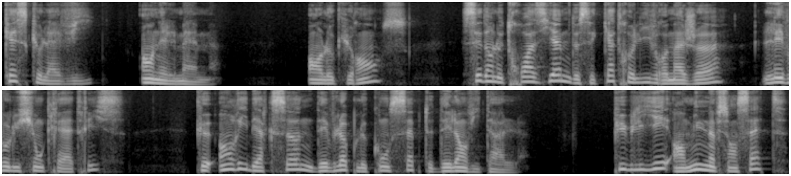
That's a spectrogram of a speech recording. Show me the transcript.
qu'est-ce que la vie en elle-même? En l'occurrence, c'est dans le troisième de ces quatre livres majeurs, L'évolution créatrice, que Henri Bergson développe le concept d'élan vital. Publié en 1907,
